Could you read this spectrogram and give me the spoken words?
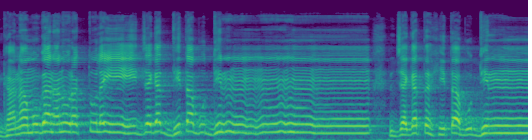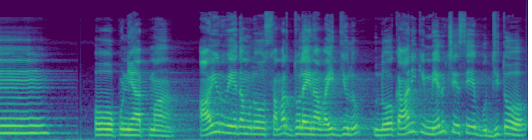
ఘనముగననురక్తులై జగద్ధిత బుద్ధిన్ జగత్హిత బుద్ధిన్. ఓ పుణ్యాత్మ ఆయుర్వేదములో సమర్థులైన వైద్యులు లోకానికి మేలు చేసే బుద్ధితో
